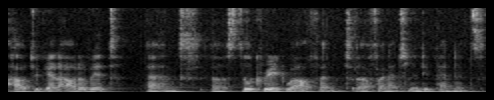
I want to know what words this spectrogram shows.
how to get out of it and uh, still create wealth and uh, financial independence.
